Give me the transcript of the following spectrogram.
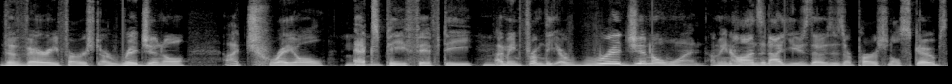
the very first original uh, Trail XP50. I mean, from the original one. I mean, Hans and I use those as our personal scopes,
